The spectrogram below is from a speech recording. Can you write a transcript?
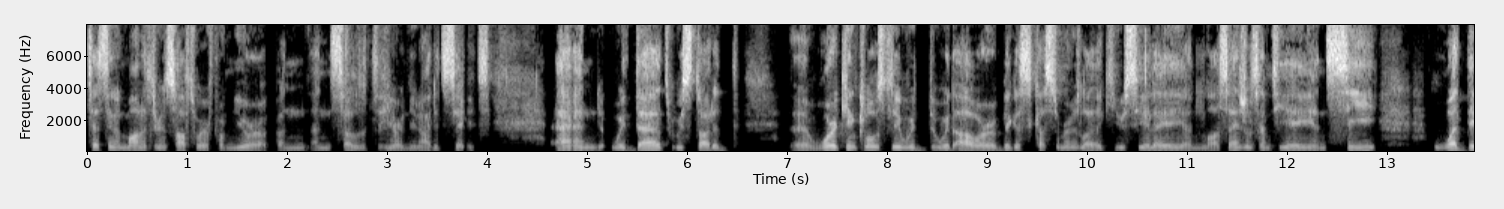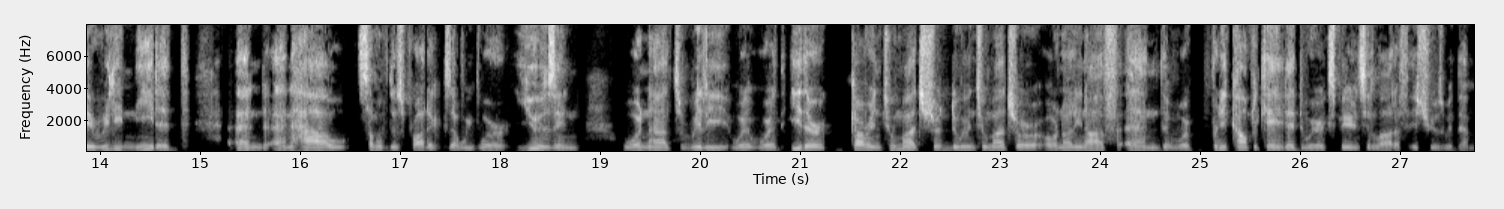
testing and monitoring software from europe and and sell it here in the united states. And with that we started uh, working closely with with our biggest customers like UCLA and Los Angeles MTA and see what they really needed and and how some of those products that we were using were not really were, were either covering too much or doing too much or, or not enough and were pretty complicated. We're experiencing a lot of issues with them.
